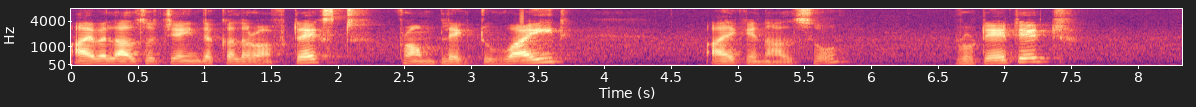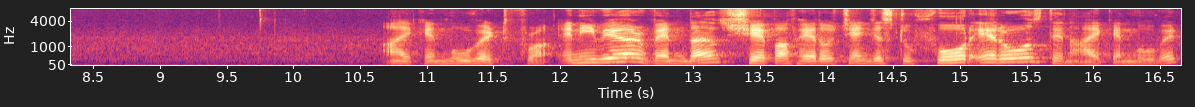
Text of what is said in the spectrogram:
I will also change the color of text from black to white. I can also rotate it I can move it from anywhere when the shape of arrow changes to four arrows then I can move it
